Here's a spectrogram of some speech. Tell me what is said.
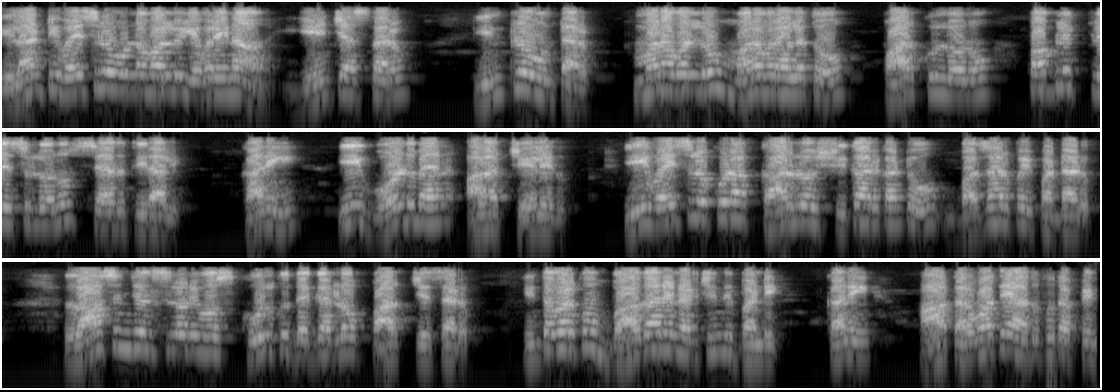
ఇలాంటి వయసులో ఉన్న వాళ్ళు ఎవరైనా ఏం చేస్తారు? ఇంట్లో ఉంటారు. మనవళ్ళు మనవరాలతో పార్కుల్లోనూ పబ్లిక్ ప్లేసుల్లోనూ సేద తీరాలి. కానీ ఈ ఓల్డ్ మ్యాన్ అలా చేయలేదు. ఈ వయసులో కూడా కారులో షికారు కంటూ బజారుపై పడ్డాడు. లాస్ ఏంజల్స్లోని ఓ స్కూల్కు దగ్గరలో పార్క్ చేశాడు. ఇంతవరకు బాగానే నడిచింది బండి. కానీ ఆ తర్వాతే అదుపు తప్పింది.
